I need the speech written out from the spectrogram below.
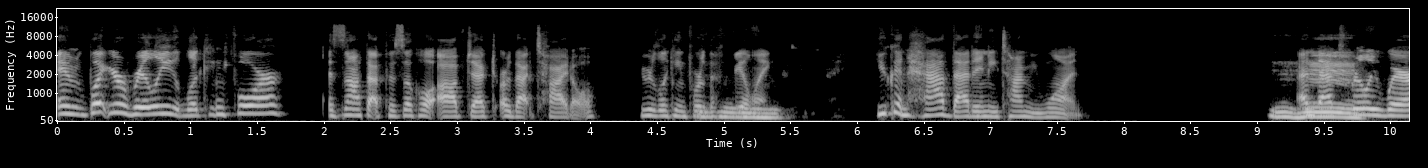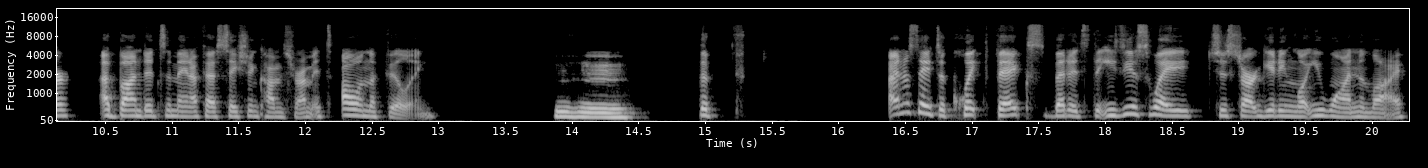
and what you're really looking for is not that physical object or that title you're looking for the mm-hmm. feeling you can have that anytime you want mm-hmm. and that's mm-hmm. really where abundance and manifestation comes from. It's all in the feeling. Mm-hmm. The I don't say it's a quick fix, but it's the easiest way to start getting what you want in life.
